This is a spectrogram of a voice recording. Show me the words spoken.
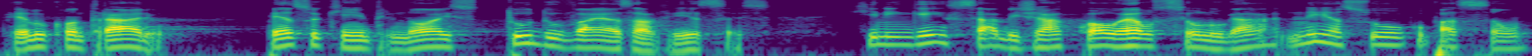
Pelo contrário, penso que entre nós tudo vai às avessas, que ninguém sabe já qual é o seu lugar nem a sua ocupação,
